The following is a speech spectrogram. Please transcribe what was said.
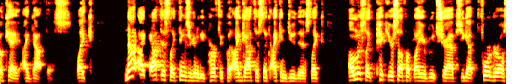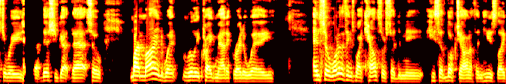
okay, I got this. Like, not I got this, like things are going to be perfect, but I got this, like I can do this. Like, almost like pick yourself up by your bootstraps. You got four girls to raise, you got this, you've got that. So my mind went really pragmatic right away. And so one of the things my counselor said to me, he said, Look, Jonathan, he's like,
